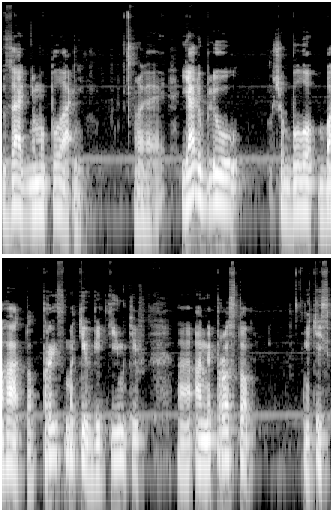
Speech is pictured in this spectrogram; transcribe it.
задньому плані. Е, Я люблю, щоб було багато присмаків, відтінків, е, а не просто якийсь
